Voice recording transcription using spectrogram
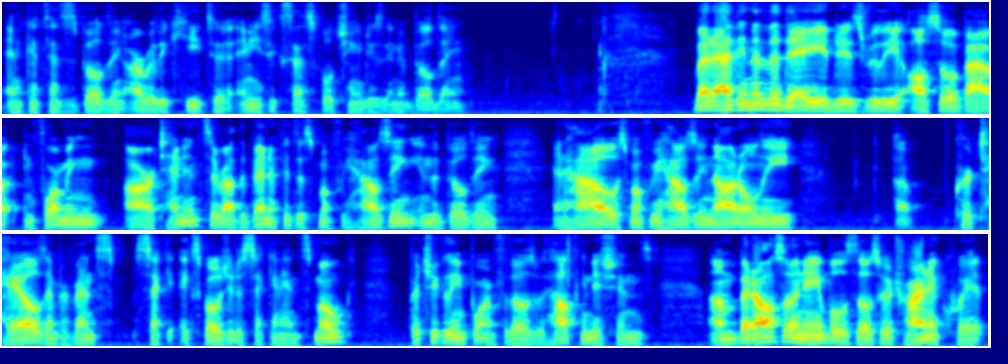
and consensus building are really key to any successful changes in a building. But at the end of the day, it is really also about informing our tenants about the benefits of smoke free housing in the building and how smoke free housing not only uh, curtails and prevents sec- exposure to secondhand smoke, particularly important for those with health conditions, um, but also enables those who are trying to quit,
